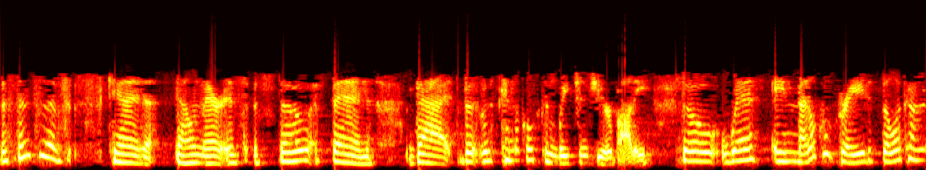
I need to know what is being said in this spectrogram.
the sensitive skin down there is so thin that the, those chemicals can leach into your body. So with a medical grade silicone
